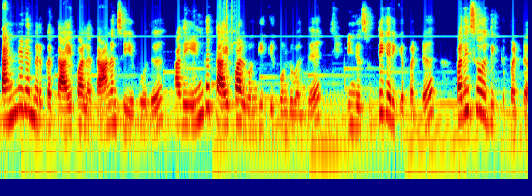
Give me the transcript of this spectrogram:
தன்னிடம் இருக்க தாய்ப்பாலை தானம் செய்ய போது அதை எங்க தாய்ப்பால் வங்கிக்கு கொண்டு வந்து இங்க சுத்திகரிக்கப்பட்டு பரிசோதிக்கப்பட்டு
